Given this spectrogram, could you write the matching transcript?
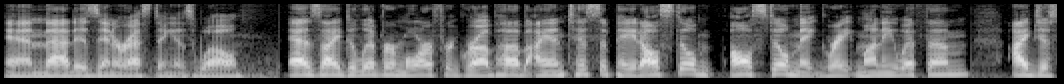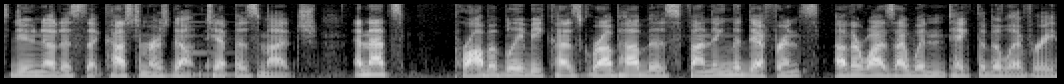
and that is interesting as well. As I deliver more for Grubhub, I anticipate I'll still I'll still make great money with them. I just do notice that customers don't tip as much, and that's probably because Grubhub is funding the difference, otherwise, I wouldn't take the delivery.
